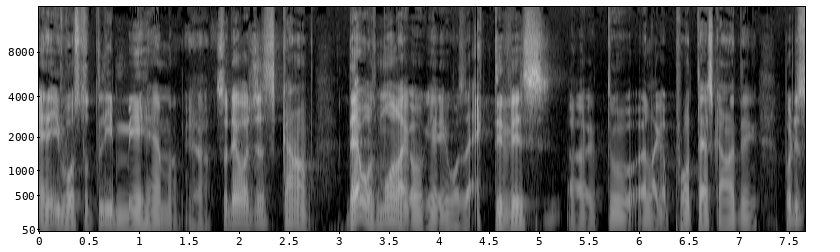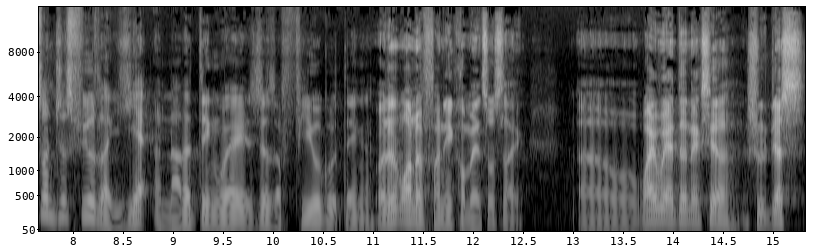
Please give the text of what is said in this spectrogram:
and it was totally mayhem. ah. yeah, So that was just kind of that was more like okay, it was an activist uh, to uh, like a protest kind of thing. But this one just feels like yet another thing where it's just a feel good thing. ah. But then one of the funny comments was like, uh, "Why wait until next year? Should just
